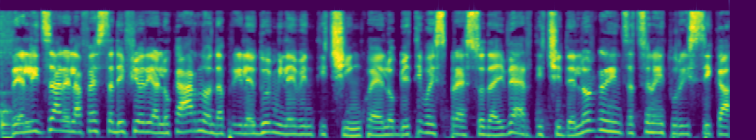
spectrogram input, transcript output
Realizzare la festa dei fiori a Locarno ad aprile 2025 è l'obiettivo espresso dai vertici dell'organizzazione turistica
